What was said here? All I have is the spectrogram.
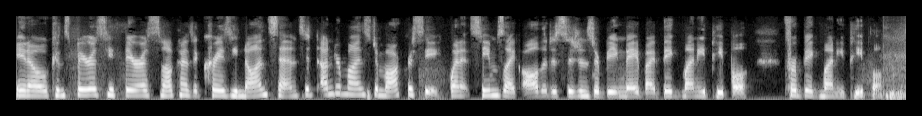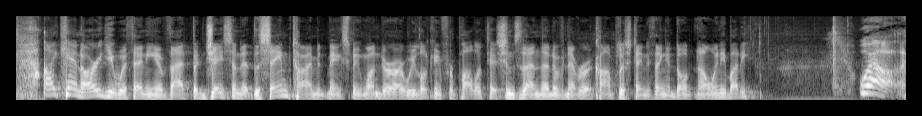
you know conspiracy theorists and all kinds of crazy nonsense. It undermines democracy when it seems like all the decisions are being made by big money people for big money people. I can't argue with any of that but jason at the same time it makes me wonder are we looking for politicians then that have never accomplished anything and don't know anybody Well,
